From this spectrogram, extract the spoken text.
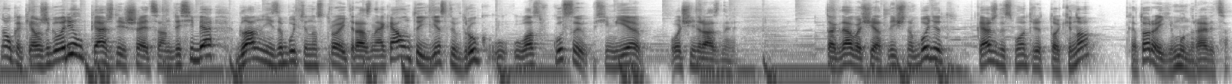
Но, как я уже говорил, каждый решает сам для себя. Главное, не забудьте настроить разные аккаунты, если вдруг у вас вкусы в семье очень разные. Тогда вообще отлично будет. Каждый смотрит то кино, которое ему нравится.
